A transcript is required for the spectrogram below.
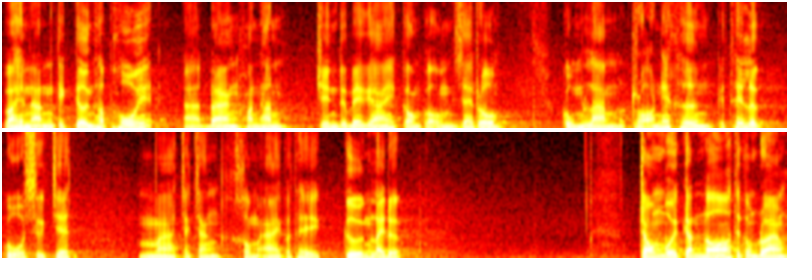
Và hình ảnh cái cơn hấp hối à, đang hoàn hành trên đứa bé gái con của ông Jairo cũng làm rõ nét hơn cái thế lực của sự chết mà chắc chắn không ai có thể cưỡng lại được. Trong bối cảnh đó thưa công đoàn,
